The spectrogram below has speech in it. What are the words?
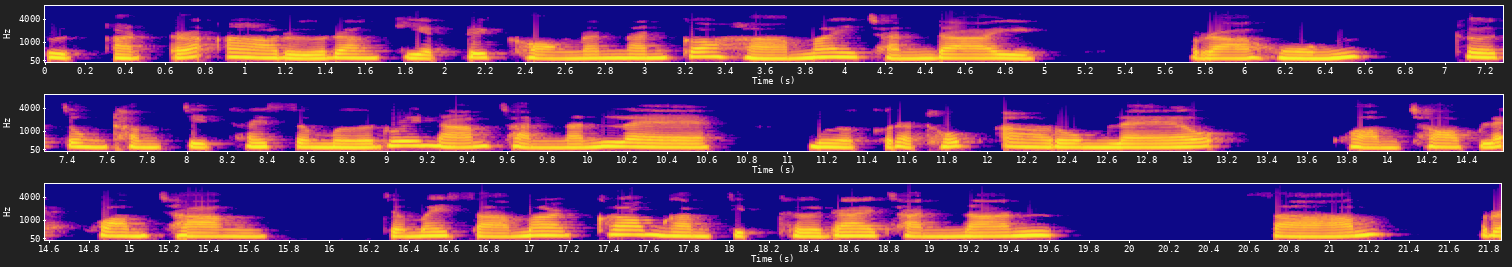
อึดอัดระอาหรือรังเกียจด้วยของนั้นๆ ก็หาไม่ฉันใด ราหุลเธอจงทำจิตให้เสมอด้วยน้ำฉันนั้นแล เมื่อกระทบอารมณ์แล้ว ความชอบและความชัง จะไม่สามารถครอบงำจิตเธอได้ฉันนั้น 3. ร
